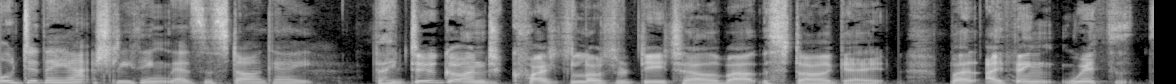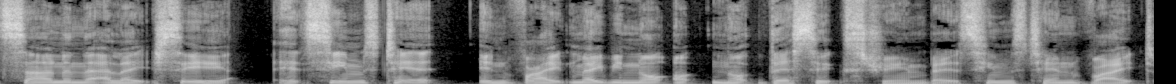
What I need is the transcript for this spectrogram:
or do they actually think there's a Stargate? They do go into quite a lot of detail about the Stargate, but I think with CERN and the LHC, it seems to invite maybe not not this extreme, but it seems to invite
